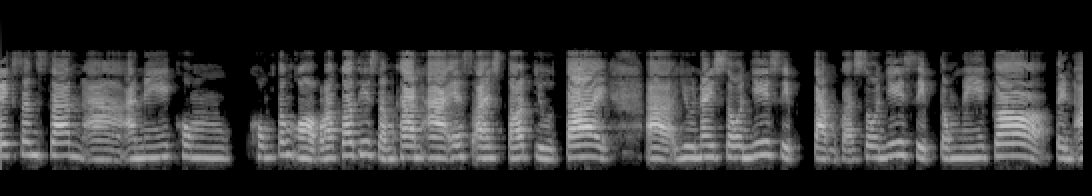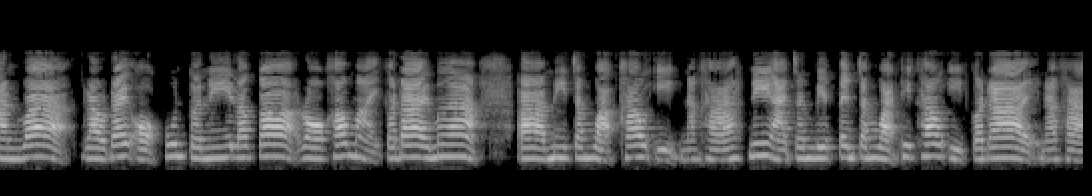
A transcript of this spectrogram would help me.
ล็กๆ สั้นๆ อ่า อันนี้คง คงต้องออกแล้วก็ที่สำคัญ RSI stop อยู่ใต้ออยู่ในโซน 20 ต่ำกว่าโซน 20 ตรงนี้ก็เป็นอันว่าเราได้ออกหุ้นตัวนี้แล้วก็รอเข้าใหม่ก็ได้เมื่ออมีจังหวะเข้าอีกนะคะ นี่อาจจะเป็นจังหวะที่เข้าอีกก็ได้นะคะ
